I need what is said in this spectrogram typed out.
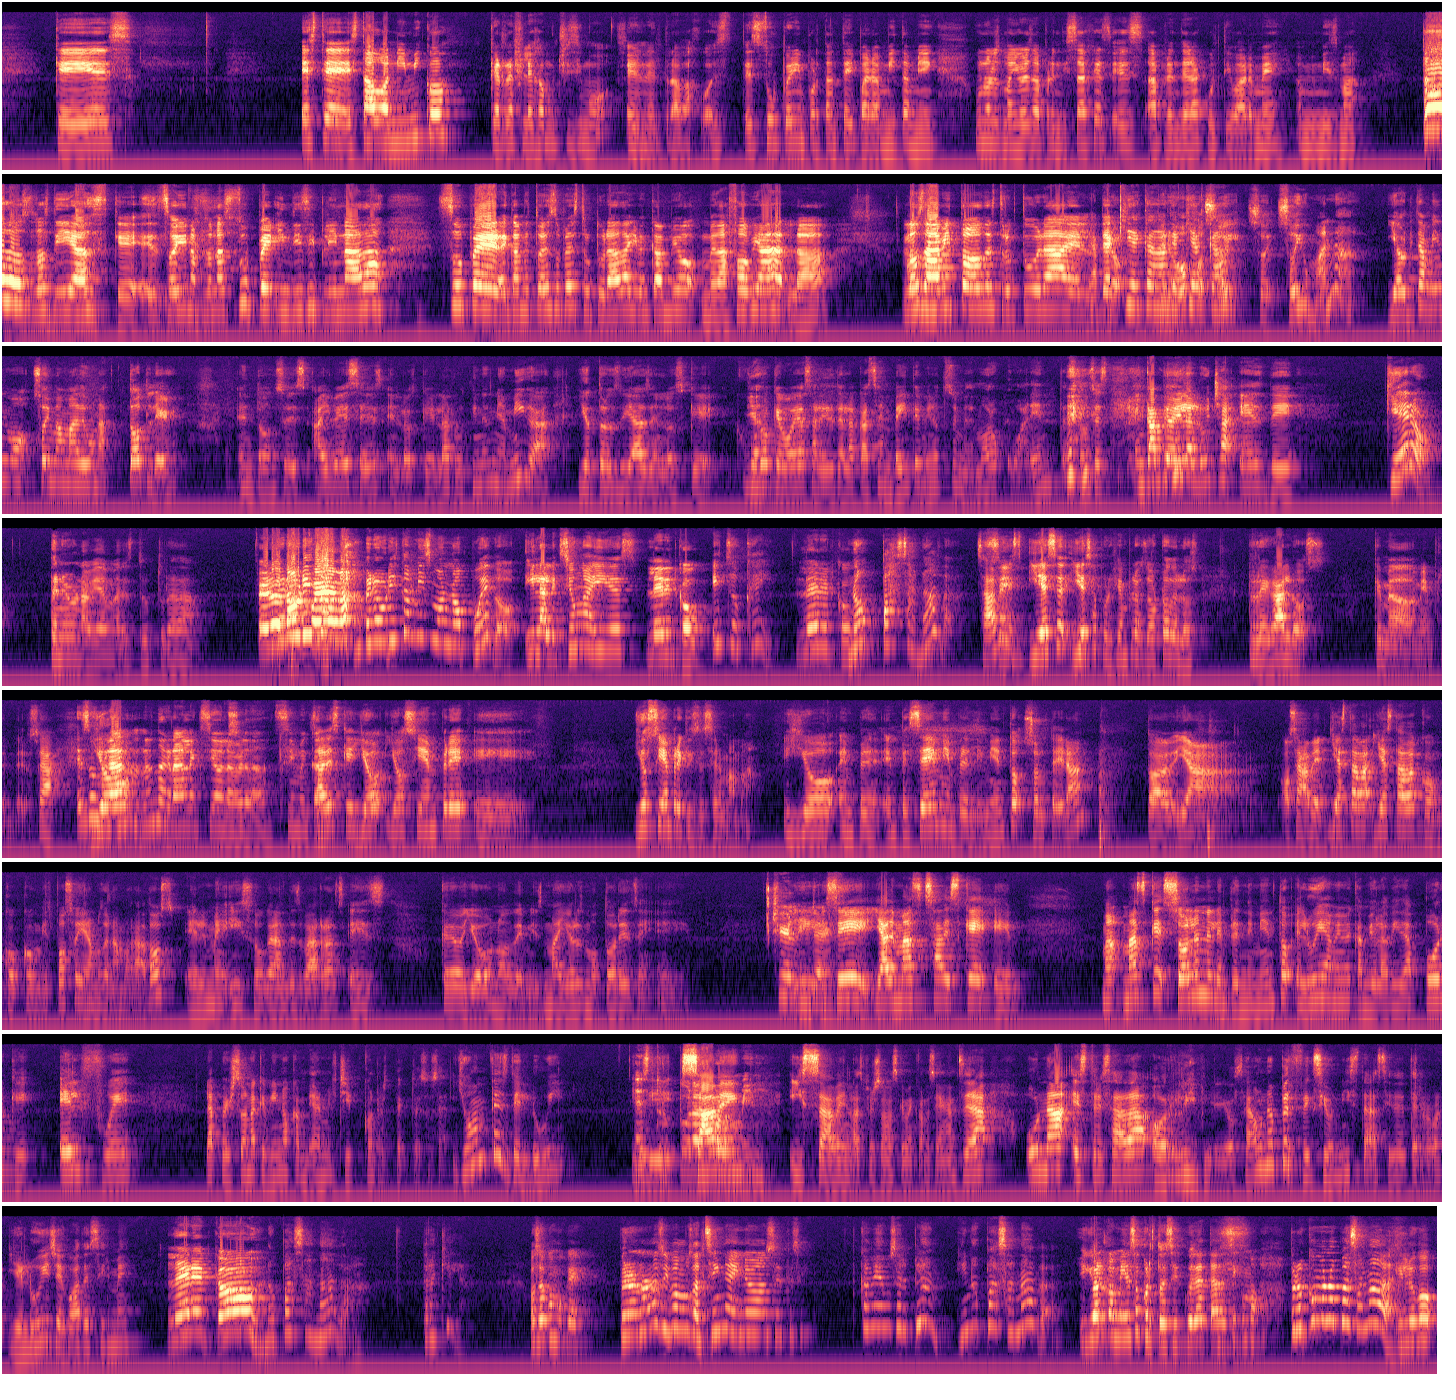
que es este estado anímico que refleja muchísimo en el trabajo. Es súper importante y para mí también uno de los mayores aprendizajes es aprender a cultivarme a mí misma todos los días, que soy una persona súper indisciplinada, súper, en cambio tú eres súper estructurada, yo en cambio me da fobia la, los hábitos de estructura, el de aquí acá, de aquí acá. Soy, soy, soy humana y ahorita mismo soy mamá de una toddler entonces hay veces en los que la rutina es mi amiga y otros días en los que juro que voy a salir de la casa en 20 minutos y me demoro 40. Entonces, en cambio ahí la lucha es de quiero tener una vida más estructurada. Pero, no ahorita, puedo. Pero ahorita mismo no puedo. Y la lección ahí es let it go. It's okay. Let it go. No pasa nada, ¿sabes? Y ese y esa por ejemplo es otro de los regalos que me ha dado a mí emprender. O sea, es, una gran lección, la verdad. Sí, me encanta. Sabes que yo, yo siempre, eh, yo siempre quise ser mamá. Y yo empecé mi emprendimiento soltera, todavía, o sea, a ver, ya estaba, ya estaba con, con, mi esposo y éramos enamorados. Él me hizo grandes barras, es, creo yo, uno de mis mayores motores de... Eh, Cheerleader. sí, y además, ¿sabes qué? Eh, más que solo en el emprendimiento, el Luis a mí me cambió la vida porque él fue la persona que vino a cambiarme el chip con respecto a eso. O sea, yo antes de Louis, y saben, y saben las personas que me conocían antes, era una estresada horrible, o sea, una perfeccionista así de terror. Y el Louis llegó a decirme, Let it go. No pasa nada, tranquila. O sea, como que, pero no nos íbamos al cine y no sé qué sí cambiamos el plan y no pasa nada. Y yo al comienzo cortocircuita, así como, pero ¿cómo no pasa nada? Y luego,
